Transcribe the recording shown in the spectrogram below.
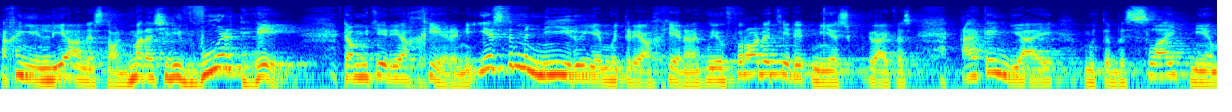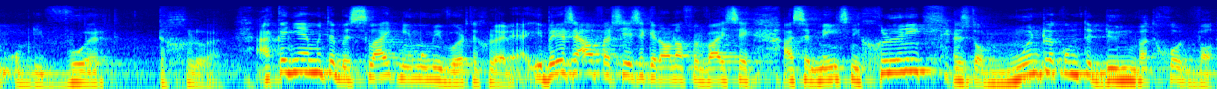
dan gaan jy Lilia aan staan. Maar as jy die woord het, dan moet jy reageer. En die eerste manier hoe jy moet reageer, en ek wil jou vra dat jy dit neerskryf is, ek en jy moet 'n besluit neem om die woord te glo. Ek en jy moet 'n besluit neem om die woord te glo. Hebreërs 11 vers 6 ek het daarna verwys sê as 'n mens nie glo nie, is dit onmoontlik om te doen wat God wil.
